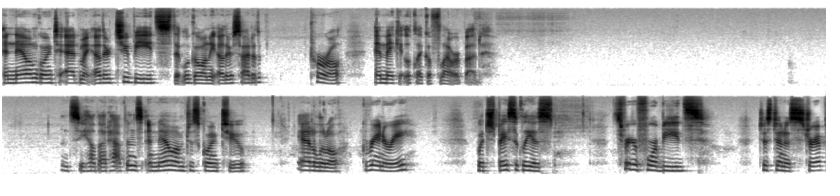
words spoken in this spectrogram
and now I'm going to add my other two beads that will go on the other side of the pearl and make it look like a flower bud. And see how that happens. And now I'm just going to add a little greenery, which basically is three or four beads just in a strip.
